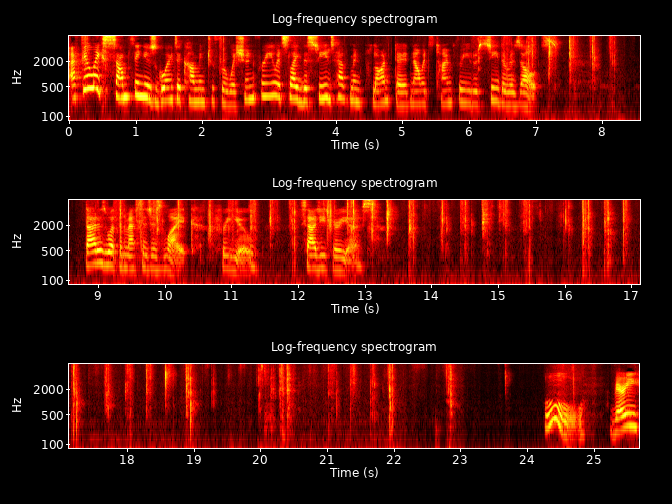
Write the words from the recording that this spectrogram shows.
I feel like something is going to come into fruition for you. It's like the seeds have been planted. Now it's time for you to see the results. That is what the message is like for you, Sagittarius. Ooh, very,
